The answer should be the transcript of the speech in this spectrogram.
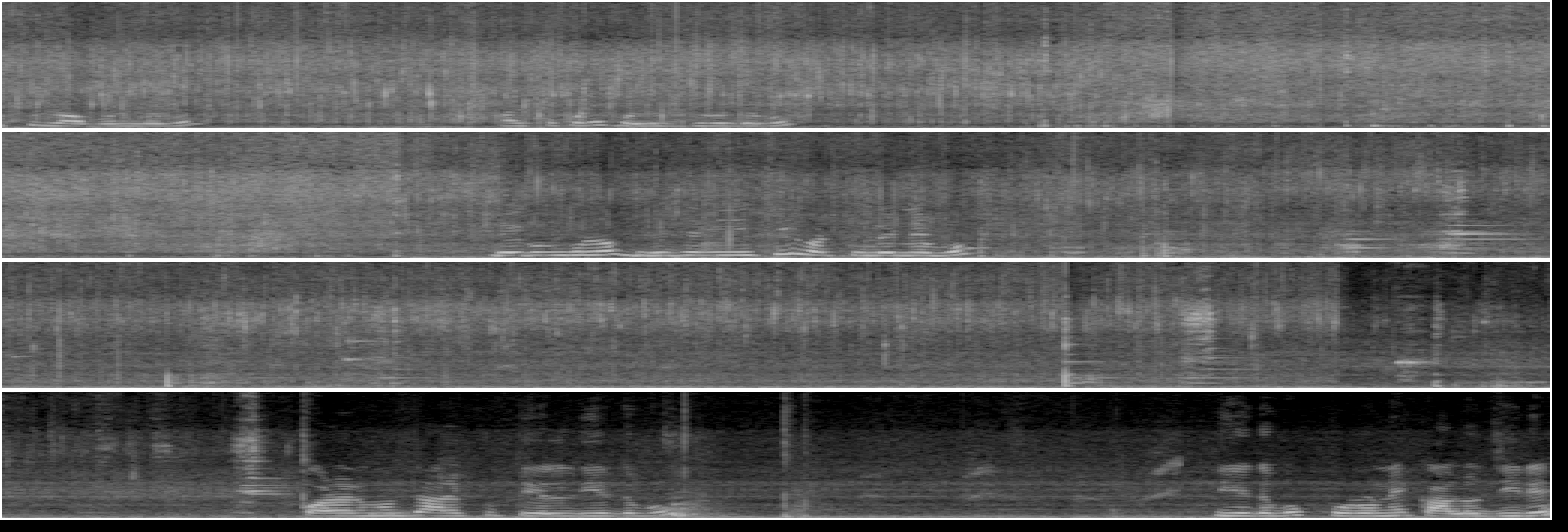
একটু লবণ দেবো। অল্প করে হলুদ গুঁড়ো দেবো। বেগুনগুলো ভেজে নিয়েছি, এবার তুলে নেব। কড়াইয়ের মধ্যে আরেকটু তেল দিয়ে দেবো। দিয়ে দেবো ফোড়নে কালো জিরে।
